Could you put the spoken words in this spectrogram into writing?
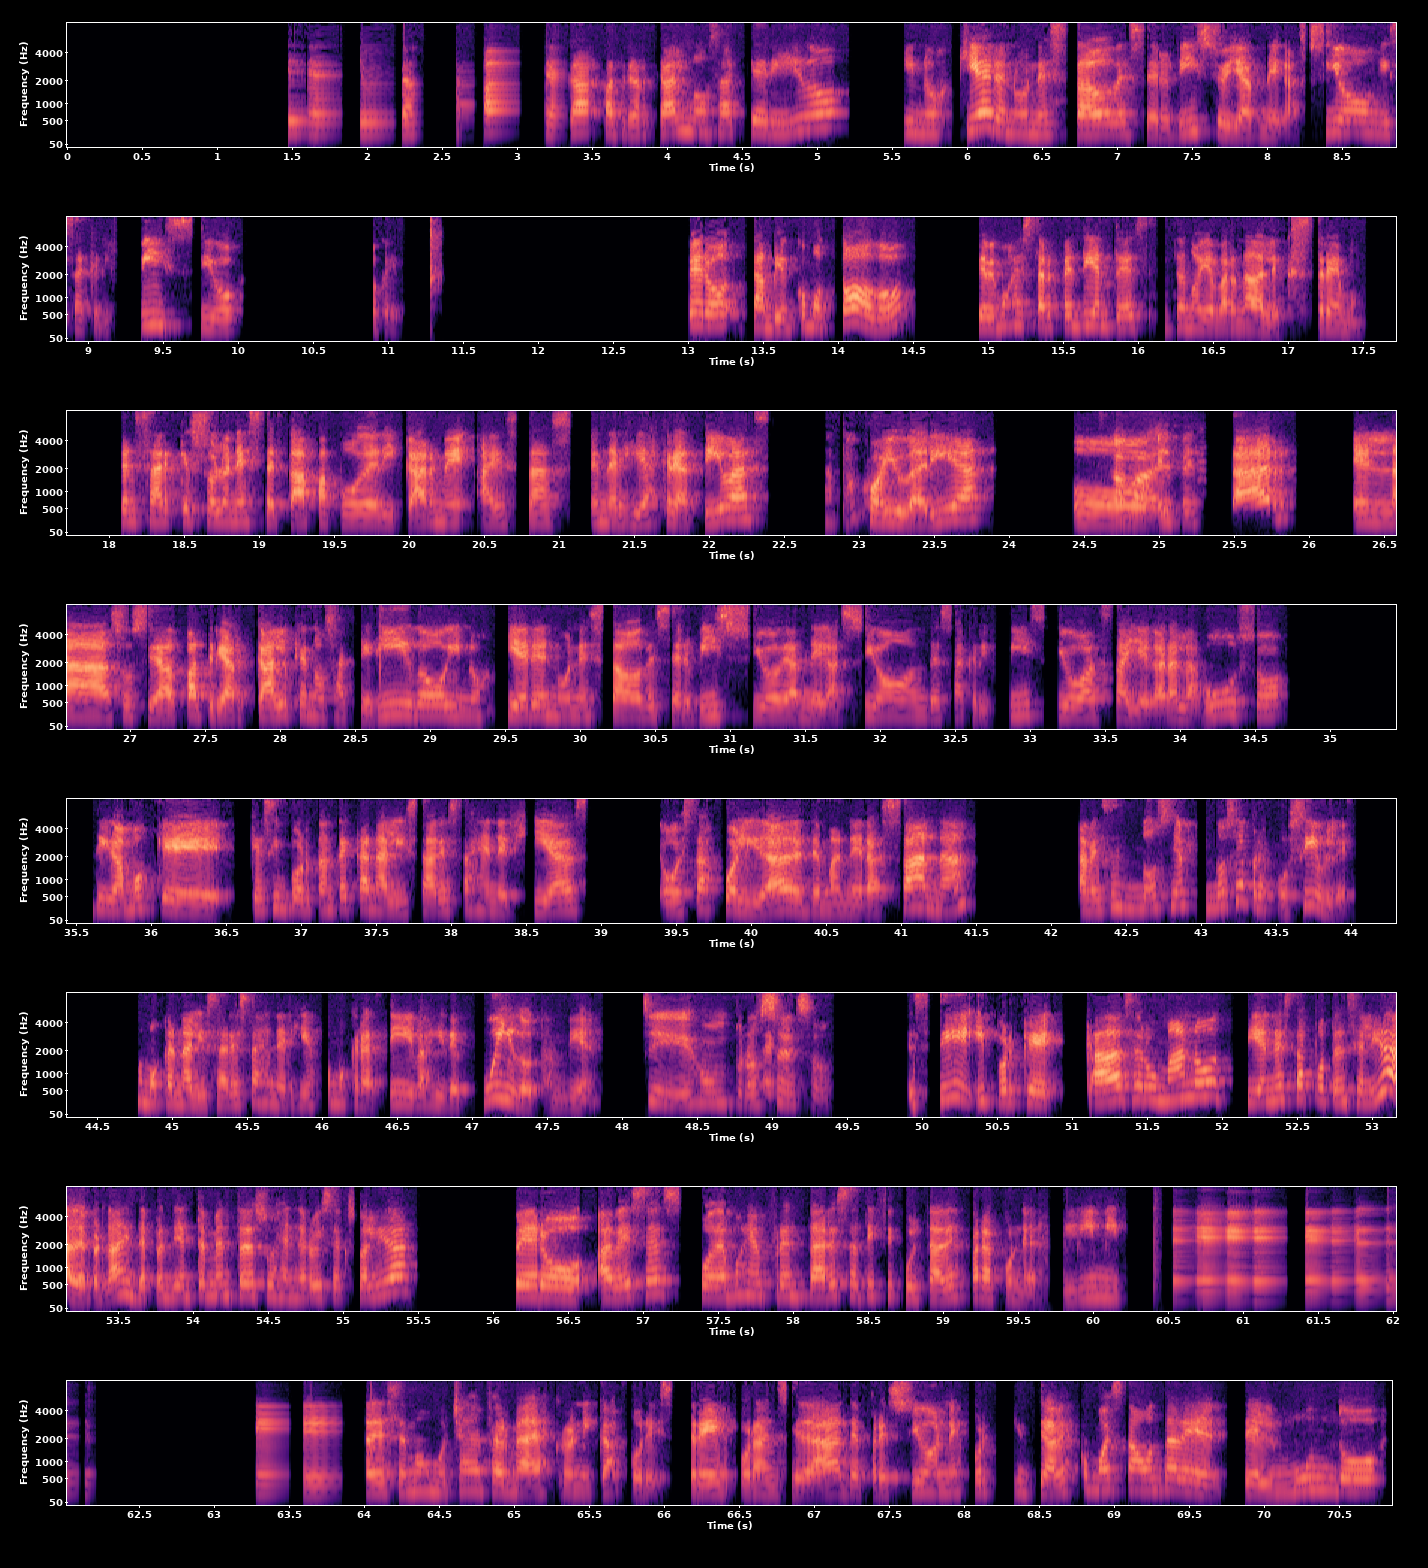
la patriarcal nos ha querido y nos quiere en un estado de servicio y abnegación y sacrificio. Ok. Pero también como todo, debemos estar pendientes de no llevar nada al extremo. Pensar que solo en esta etapa puedo dedicarme a estas energías creativas tampoco ayudaría. O el pensar en la sociedad patriarcal que nos ha querido y nos quiere en un estado de servicio, de abnegación, de sacrificio, hasta llegar al abuso. Digamos que, es importante canalizar estas energías o estas cualidades de manera sana. A veces no siempre, no siempre es posible, como canalizar estas energías como creativas y de cuido también. Sí, es un proceso. Sí, y porque cada ser humano tiene estas potencialidades, ¿verdad? Independientemente de su género y sexualidad pero a veces podemos enfrentar esas dificultades para poner límites. Eh, padecemos muchas enfermedades crónicas por estrés, por ansiedad, depresiones, porque ya ves cómo esta onda del mundo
